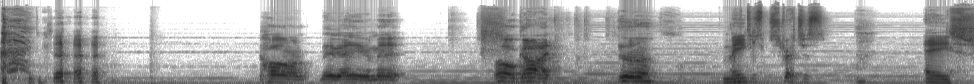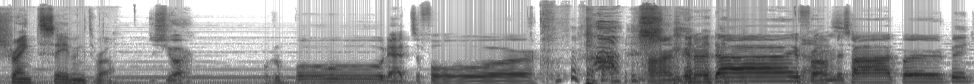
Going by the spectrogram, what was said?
lightheaded. Hold on, maybe I need a minute. Oh God. Ugh. Make some stretches. a strength saving throw. Sure. That's a four. I'm gonna die from this hot bird, bitch.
